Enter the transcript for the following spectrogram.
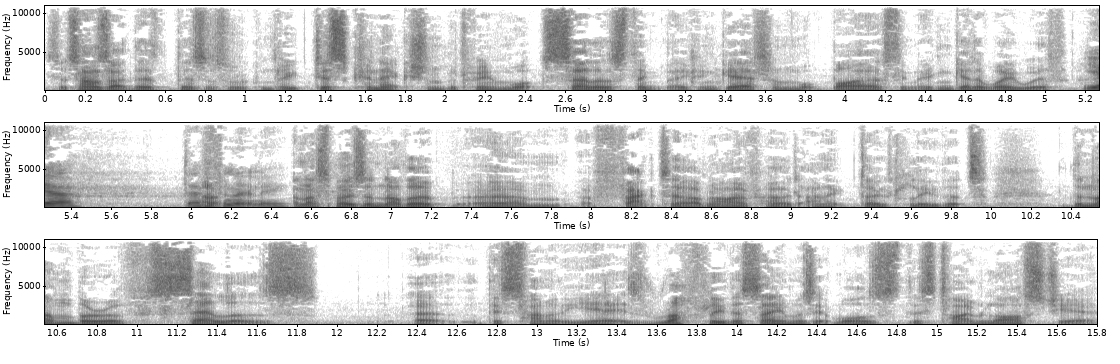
So it sounds like there's, there's, a sort of complete disconnection between what sellers think they can get and what buyers think they can get away with. Yeah. definitely. And, and I suppose another um, factor, I mean, I've heard anecdotally that the number of sellers uh, this time of the year is roughly the same as it was this time last year,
